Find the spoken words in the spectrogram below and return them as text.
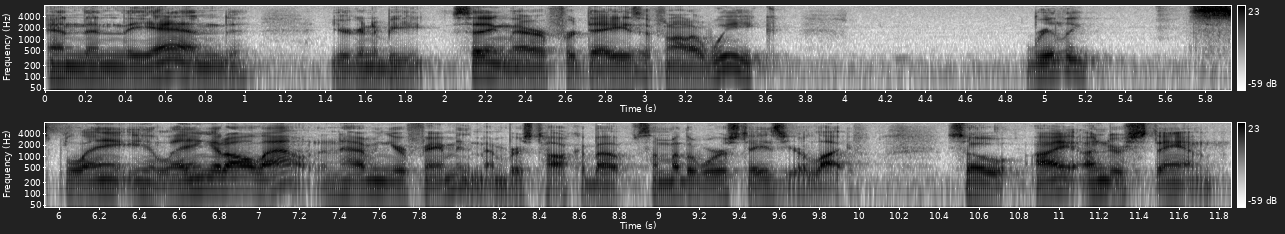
And then in the end, you're going to be sitting there for days, if not a week, really splaying, you know, laying it all out and having your family members talk about some of the worst days of your life. So I understand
